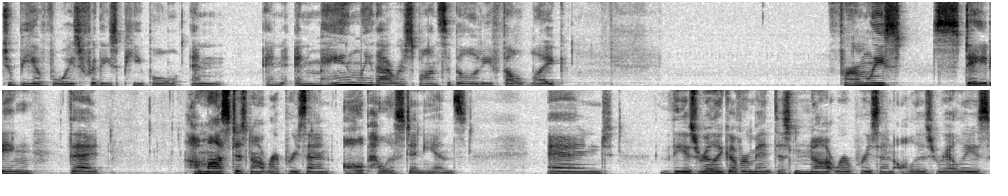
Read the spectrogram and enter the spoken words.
to be a voice for these people and and and mainly that responsibility felt like firmly stating that Hamas does not represent all Palestinians and the Israeli government does not represent all Israelis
